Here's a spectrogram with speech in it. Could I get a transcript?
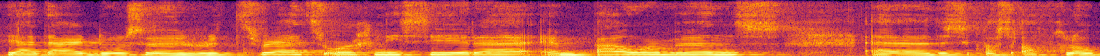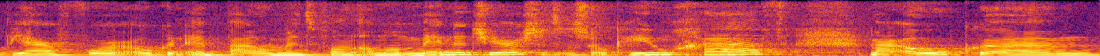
ja, daar doen ze retreats organiseren, empowerments. Uh, dus ik was afgelopen jaar voor ook een empowerment van allemaal managers. Dat was ook heel gaaf. Maar ook um,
